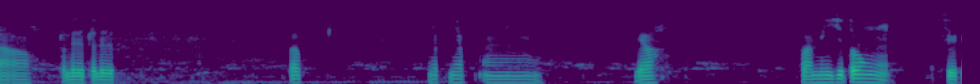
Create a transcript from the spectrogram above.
อ้าวตะเลิดตะเลิดปั๊บงับงับอืมเดี๋ยวฟาร์มนี้จะต้องเสร็จ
